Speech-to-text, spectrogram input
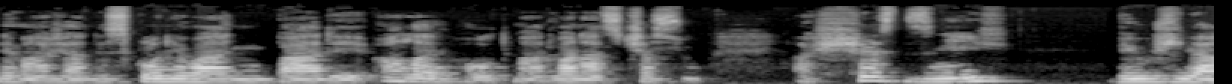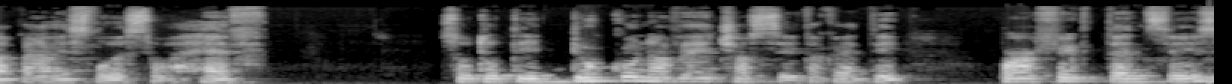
nemá žádné skloňování, pády, ale hold má 12 časů a 6 z nich využívá právě sloveso have. Jsou to ty dokonavé časy, takové ty perfect tenses,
